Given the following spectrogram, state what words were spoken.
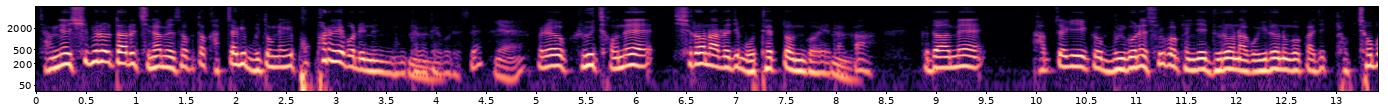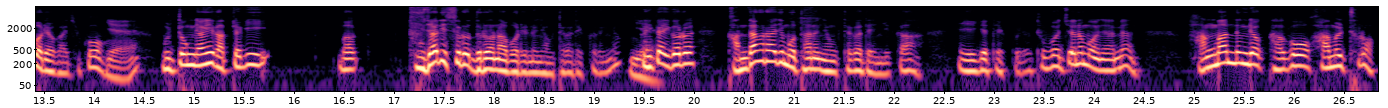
작년 11월 달을 지나면서부터 갑자기 물동량이 폭발을 해버리는 형태가 음. 돼버렸어요. 예. 그래서 그 전에 실어 나르지 못했던 거에다가 음. 그 다음에 갑자기 그 물건의 수요가 굉장히 늘어나고 이러는 것까지 겹쳐버려 가지고 예. 물동량이 갑자기 막 두 자릿수로 늘어나 버리는 형태가 됐거든요. 예. 그러니까 이거를 감당을 하지 못하는 형태가 되니까 이게 됐고요. 두 번째는 뭐냐면 항만 능력하고 화물 트럭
